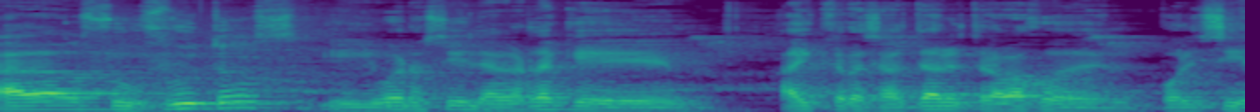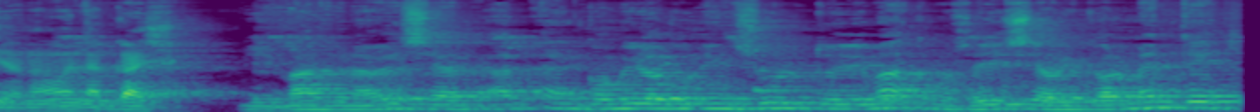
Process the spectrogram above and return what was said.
ha dado sus frutos y bueno, sí, la verdad que hay que resaltar el trabajo del policía, ¿no? En la calle. Y más de una vez han, comido algún insulto y demás, como se dice habitualmente,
